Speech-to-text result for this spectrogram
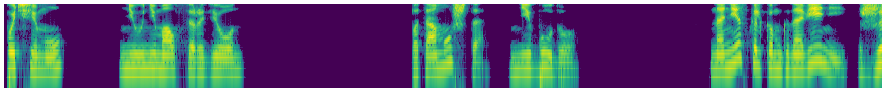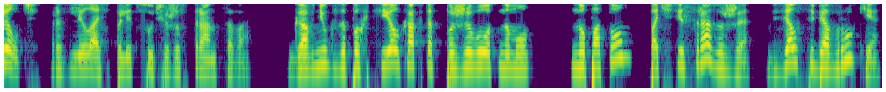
«Почему?» — не унимался Родион. «Потому что не буду». На несколько мгновений желчь разлилась по лицу Чужестранцева. Говнюк запыхтел как-то по-животному, но потом, почти сразу же, взял себя в руки,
